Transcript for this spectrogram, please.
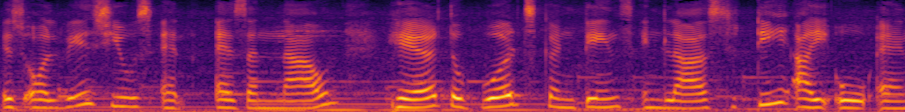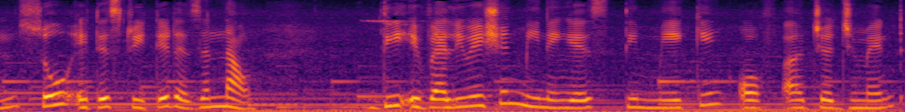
is always used as a noun. Here the words contains in last tion so it is treated as a noun. The evaluation meaning is the making of a judgment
